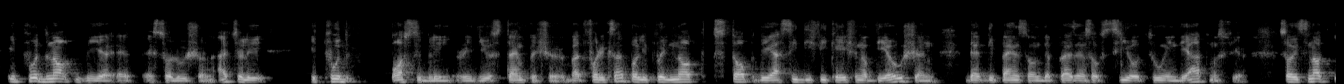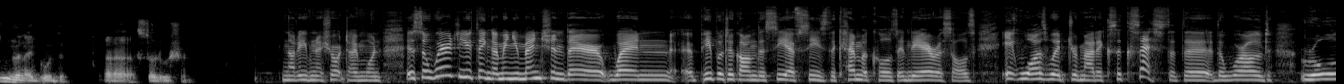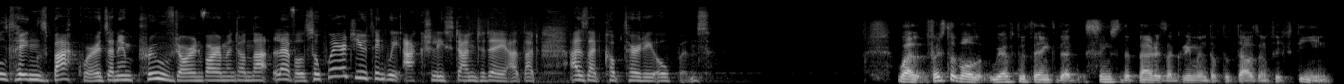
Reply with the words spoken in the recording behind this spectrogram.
It would not be a, a solution. Actually, it would possibly reduce temperature. But for example, it will not stop the acidification of the ocean that depends on the presence of CO2 in the atmosphere. So it's not even a good uh, solution not even a short time one. So where do you think, I mean, you mentioned there when uh, people took on the CFCs, the chemicals in the aerosols, it was with dramatic success that the, the world rolled things backwards and improved our environment on that level. So where do you think we actually stand today at that, as that COP30 opens? Well, first of all, we have to think that since the Paris Agreement of 2015,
